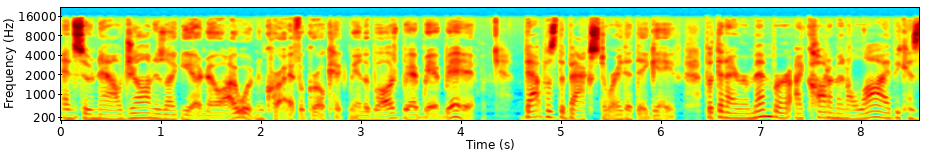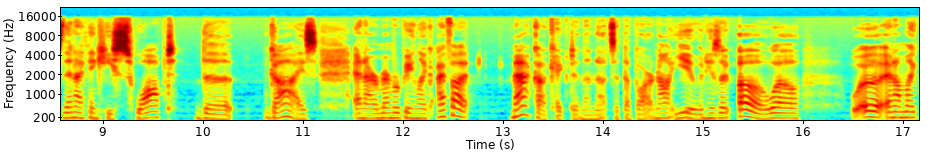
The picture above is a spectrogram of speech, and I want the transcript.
And so now John is like, yeah, no, I wouldn't cry if a girl kicked me in the balls, blah, blah, blah. That was the backstory that they gave. But then I remember I caught him in a lie because then I think he swapped the guys. And I remember being like, I thought Matt got kicked in the nuts at the bar, not you. And he's like, oh, well, uh, and I'm like,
